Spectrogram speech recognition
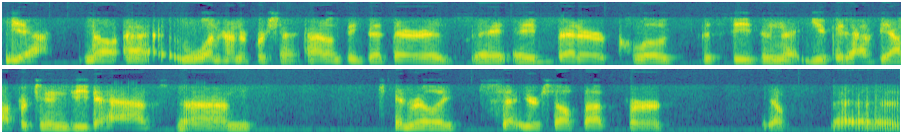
Yeah, no, uh, one hundred percent. I don't think that there is a, a better close to the season that you could have the opportunity to have, um, and really set yourself up for you know, uh,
